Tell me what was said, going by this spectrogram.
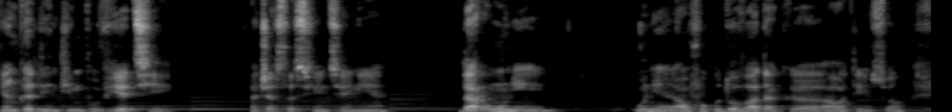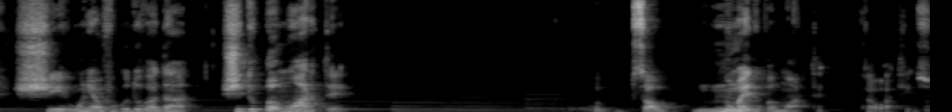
încă din timpul vieții această sfințenie, dar unii, unii au făcut dovada că au atins-o și unii au făcut dovada și după moarte sau numai după moarte că au atins-o.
